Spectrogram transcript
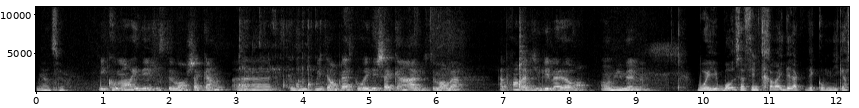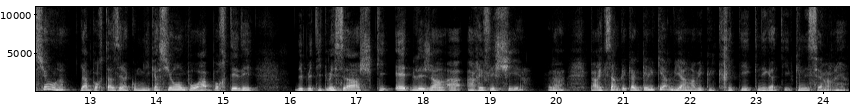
Bien sûr. Et comment aider justement chacun Qu'est-ce que vous mettez en place pour aider chacun à justement bah, apprendre à vivre les valeurs en, lui-même? Oui, bon, ça c'est un travail de la, des communications, hein. l'importance de la communication pour apporter des, des petits messages qui aident les gens à, à réfléchir. Voilà. Par exemple, quand quelqu'un vient avec une critique négative qui ne sert à rien,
